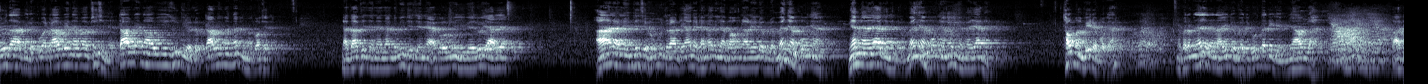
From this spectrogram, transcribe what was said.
ကြိုးစားပြီးတော့ကိုယ်ကတာဝရိနာမှာဖြစ်ရှင်တယ်တာဝရိနာကိုရည်စုပြီးတော့လို့တာဝရိနာနတ်ပြည်မှာသွားဖြစ်တယ်။နတ်သားဖြစ်ခြင်းနဲ့နတ်သမီးဖြစ်ခြင်းနဲ့အကုန်လုံးရည်ပဲလို့ရတယ်။ အားလည်းဖြစ်ခြင်းဥဒရာတရားနဲ့ဒါနသီလဘာဝနာတွေလုပ်ပြီးတော့မဉ္ဇဉ်ဘုံညာမြန်မြန်ရခြင်းနဲ့မဉ္ဇဉ်ဘုံညာလို့မြန်မြန်ရနိုင်ထောက်ပံ့ပေးတယ်ပေါ့ဗျာ။ဗရမယယရနာကြီးတို့ပဲတကုတ္တိတွေများဘူးလားများပါဘူး။ဗာတ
